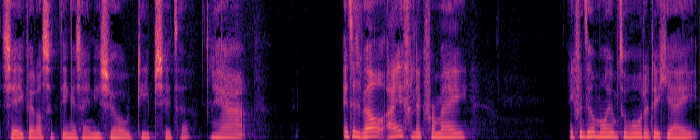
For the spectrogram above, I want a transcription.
zeker als het dingen zijn die zo diep zitten. Ja. Het is wel eigenlijk voor mij ik vind het heel mooi om te horen dat jij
